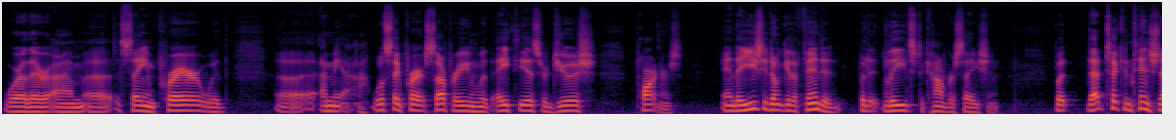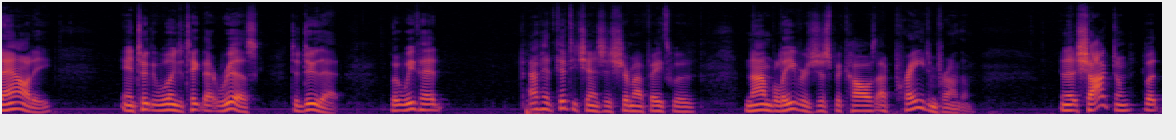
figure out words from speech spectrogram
whether I'm uh, saying prayer with, uh, I mean, we'll say prayer at supper even with atheists or Jewish partners. And they usually don't get offended, but it leads to conversation. But that took intentionality and took the willing to take that risk to do that. But we've had, I've had 50 chances to share my faith with non-believers just because I prayed in front of them, and it shocked them. But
